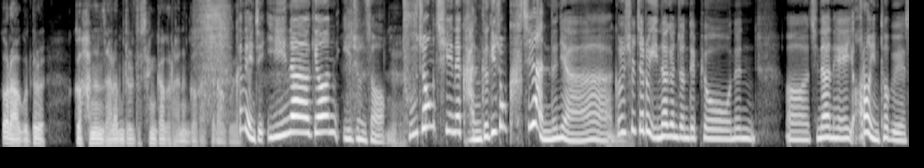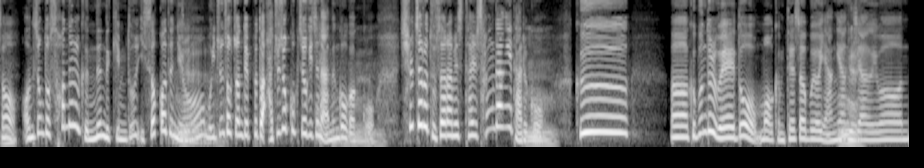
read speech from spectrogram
거라고들 그 하는 사람들도 생각을 하는 것 같더라고요. 근데 이제 이낙연, 이준석 네. 두 정치인의 간극이 좀 크지 않느냐. 음. 그리고 실제로 이낙연 전 대표는 어, 지난해 여러 인터뷰에서 음. 어느 정도 선을 긋는 느낌도 있었거든요. 네. 뭐 이준석 전 대표도 아주 적극적이진 않은 것 같고 음, 실제로 두 사람의 스타일 상당히 다르고 음, 그 어, 그분들 외에도 뭐 금태섭 의원, 네. 양양자 의원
